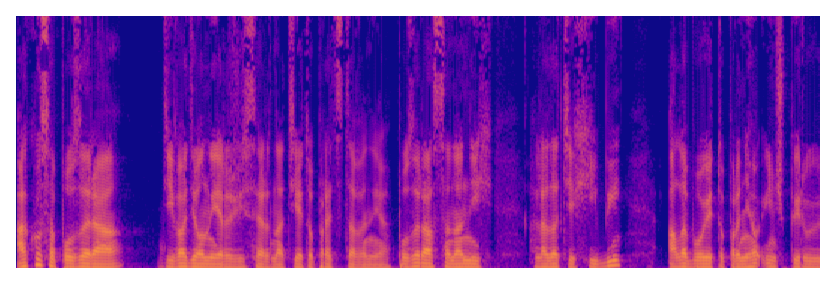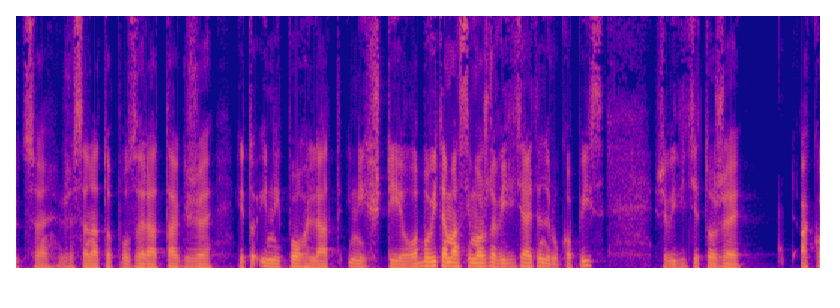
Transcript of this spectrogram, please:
Ako sa pozerá divadelný režisér na tieto predstavenia? Pozerá sa na nich, hľadáte chyby, alebo je to pre neho inšpirujúce, že sa na to pozera tak, že je to iný pohľad, iný štýl. Lebo vy tam asi možno vidíte aj ten rukopis, že vidíte to, že ako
